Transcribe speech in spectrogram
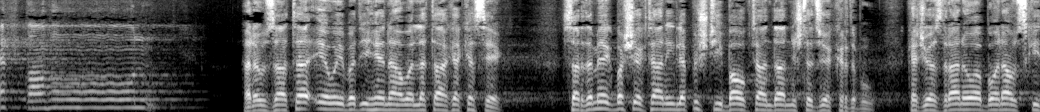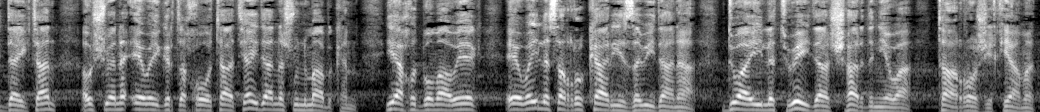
يفقهون. هەرەوزاتە ئێوەی بەدیهێناوە لە تاکە کەسێک سەردەمێک بەشێکتانی لە پشتی باوکتاندا نیشتەجێ کردبوو کە گوێزرانەوە بۆ ناوسکی دایکتان ئەو شوێنە ئێوەی گرتە خۆ تا تایدا نەشونما بکەن یاخود بۆ ماوەیەک ئێوەی لەسەر ڕووکاری زەویدانا دوایی لە توێیدا شاردنیەوە تا ڕۆژی قیامەت.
